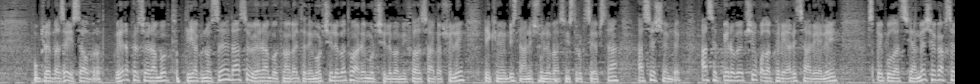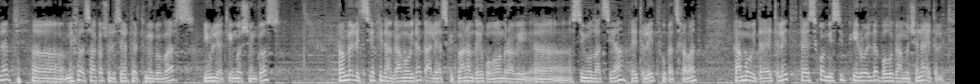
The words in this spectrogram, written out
უფლებაზე ისაუბროთ. ვერაფერს ვერ ამბობთ დიაგნოზზე და ასე ვერ ამბობთ მაგალითად ემორჩილება თუ არ ემორჩილება მიხაილ სააკაშვილი ექიმების დანიშნულებას ინსტრუქციებს და ასე შემდეგ. ასეთ პირობებში ყველაფერი არის ცარიელი სპეკულაცია. მე შეგახსენებთ მიხაილ სააკაშვილის ერთ-ერთ მეგობარს, იულია ტიმოშენკოს, რომელიც ციხიდან გამოვიდა კალიასკით, მანამდე იყო უამრავი სიმულაცია, ეტლით უკაცრავად. გამოვიდა ეტლით და ეს იყო მისი პირველი და ბოლო გამოჩენა ეტლით.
